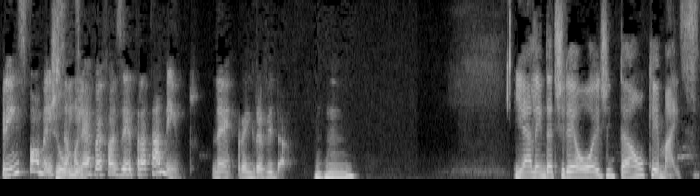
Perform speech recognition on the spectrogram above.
Principalmente Joia. se a mulher vai fazer tratamento, né, para engravidar. Uhum. E além da tireoide, então, o que mais?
